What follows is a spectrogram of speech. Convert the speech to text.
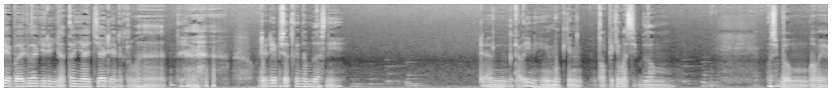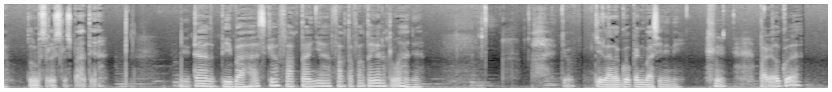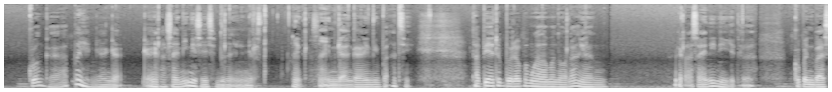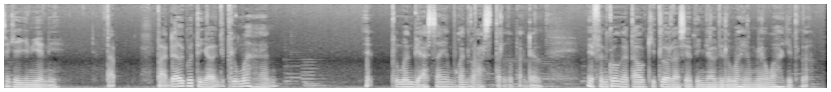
Oke, balik lagi di nyatanya aja di anak rumahan. Udah di episode ke-16 nih. Dan kali ini mungkin topiknya masih belum masih belum apa ya? Belum serius-serius banget ya. Kita lebih bahas ke faktanya, fakta-faktanya anak rumahan ya. Aduh, gila lah gue pengen bahas ini nih. Padahal gue gue nggak apa ya nggak nggak nggak ngerasain ini sih sebenarnya nggak ngerasain nggak nggak ini banget sih. Tapi ada beberapa pengalaman orang yang ngerasain ini gitu gue pengen bahasnya kayak gini ya nih. Tapi, padahal gue tinggal di perumahan. Ya, perumahan biasa yang bukan klaster loh padahal. Even gue nggak tahu gitu loh rasanya tinggal di rumah yang mewah gitu loh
